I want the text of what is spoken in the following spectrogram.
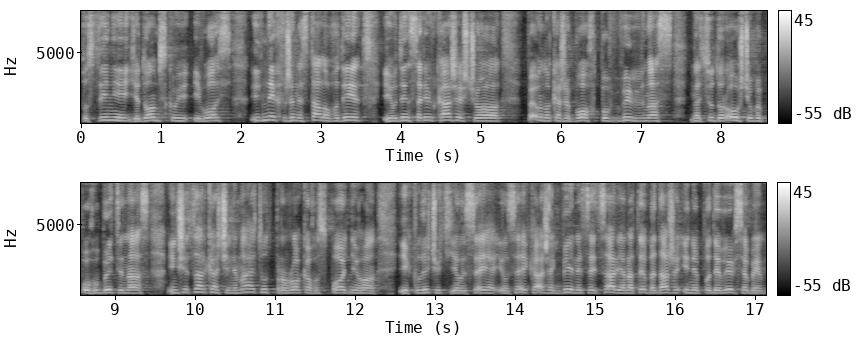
пустині Єдомської, і ось і в них вже не стало води. І один царів каже, що певно каже, Бог вивів нас на цю дорогу, щоб погубити нас. Інший цар каже, чи немає тут пророка Господнього? І кличуть Єлисея. Єлисей каже, якби не цей цар, я на тебе навіть і не подивився би.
